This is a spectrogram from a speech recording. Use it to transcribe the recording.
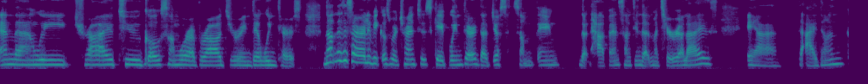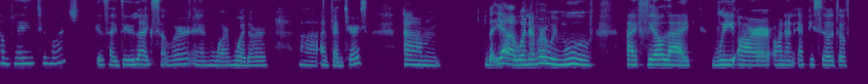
And then we try to go somewhere abroad during the winters. Not necessarily because we're trying to escape winter, that just something that happens, something that materializes. And I don't complain too much because I do like summer and warm weather uh, adventures. Um, but yeah, whenever we move, I feel like we are on an episode of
